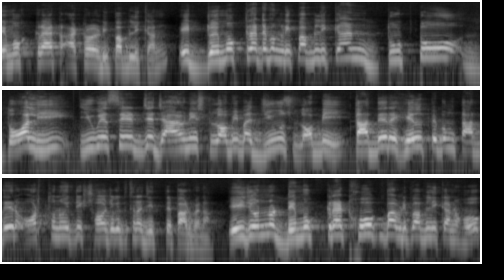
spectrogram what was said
ডেমোক্র্যাট একটা হলো রিপাবলিকান এই ডেমোক্র্যাট এবং রিপাবলিকান দুটো দলই ইউএস এর যে জায়নিস্ট লবি বা জিউস লবি তাদের হেল্প এবং তাদের অর্থনৈতিক সহযোগিতা ছাড়া জিততে পারবে না। এই জন্য ডেমোক্র্যাট হোক বা রিপাবলিকান হোক,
